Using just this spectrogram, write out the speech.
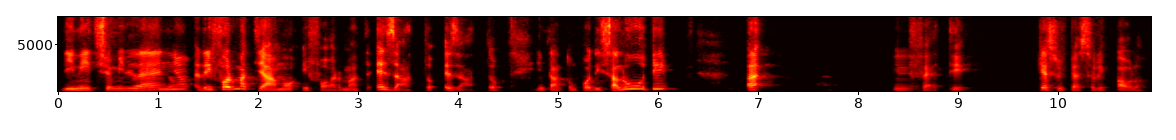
di inizio millennio. Bello. Riformattiamo i format. Esatto, esatto. Intanto un po' di saluti. Eh, in effetti, che è successo lì, Paolo?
